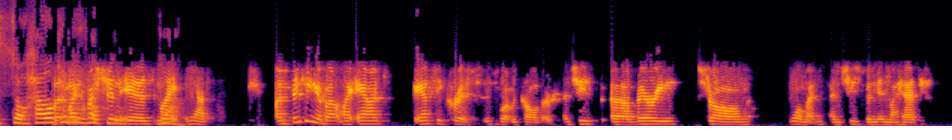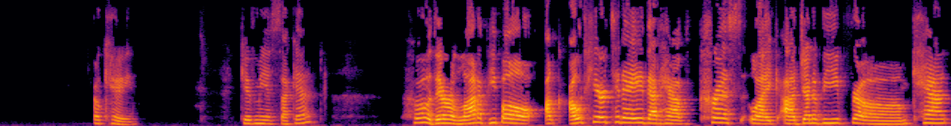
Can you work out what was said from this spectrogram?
So how but can my I question is my aunt. I'm thinking about my aunt, Auntie Chris is what we called her, and she's a very strong woman, and she's been in my head. Okay. Give me a second. Oh, there are a lot of people out here today that have Chris, like uh, Genevieve from Can-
